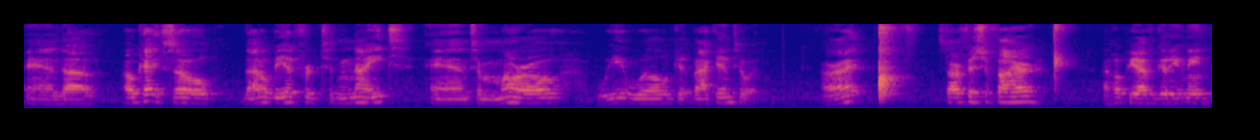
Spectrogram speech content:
And, uh, okay, so that'll be it for tonight, and tomorrow we will get back into it. All right? Starfish of Fire, I hope you have a good evening.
